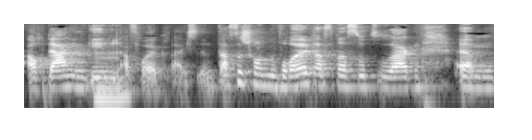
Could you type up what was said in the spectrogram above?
auch dahingehend mhm. erfolgreich sind. Das ist schon gewollt, dass was sozusagen ähm,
